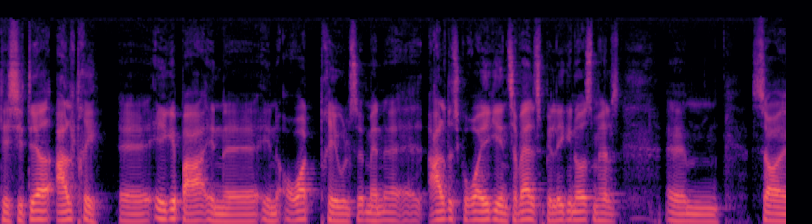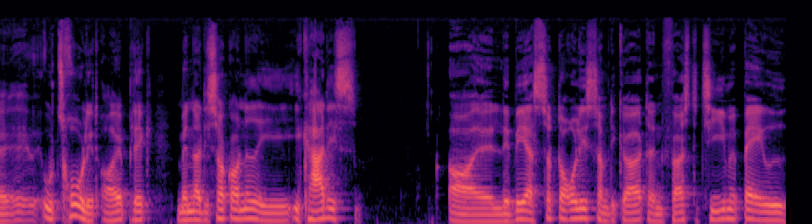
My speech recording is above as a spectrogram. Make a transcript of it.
decideret aldrig, øh, ikke bare en, øh, en overdrivelse, men øh, aldrig score, ikke i intervalspil, ikke i noget som helst. Øh, så øh, utroligt øjeblik. Men når de så går ned i, i Cardis og øh, leverer så dårligt, som de gør den første time bagud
